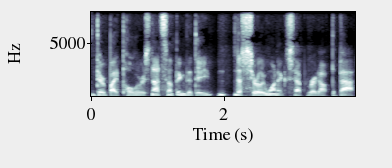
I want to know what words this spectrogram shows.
they're bipolar is not something that they necessarily want to accept right off the bat.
